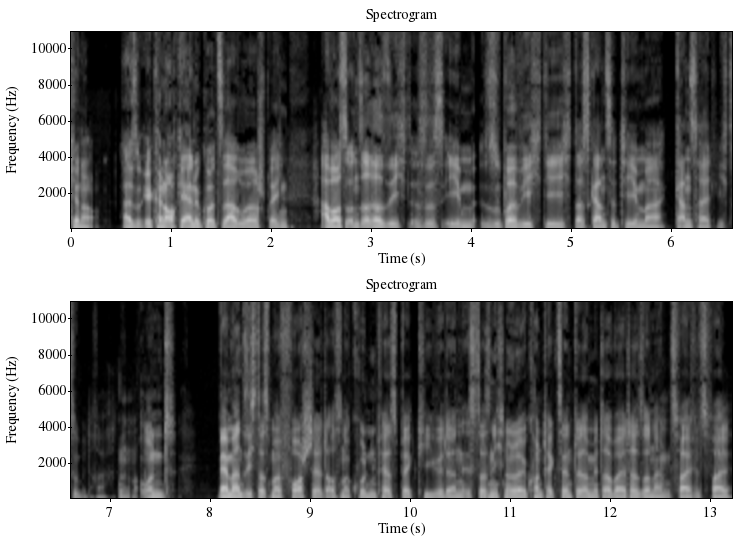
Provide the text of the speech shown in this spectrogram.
Genau. Also ihr könnt auch gerne kurz darüber sprechen. Aber aus unserer Sicht ist es eben super wichtig, das ganze Thema ganzheitlich zu betrachten. Und wenn man sich das mal vorstellt aus einer Kundenperspektive, dann ist das nicht nur der Contact Center Mitarbeiter, sondern im Zweifelsfall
